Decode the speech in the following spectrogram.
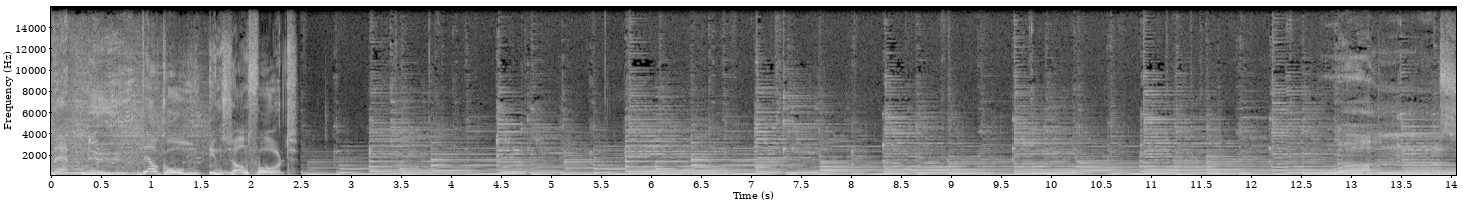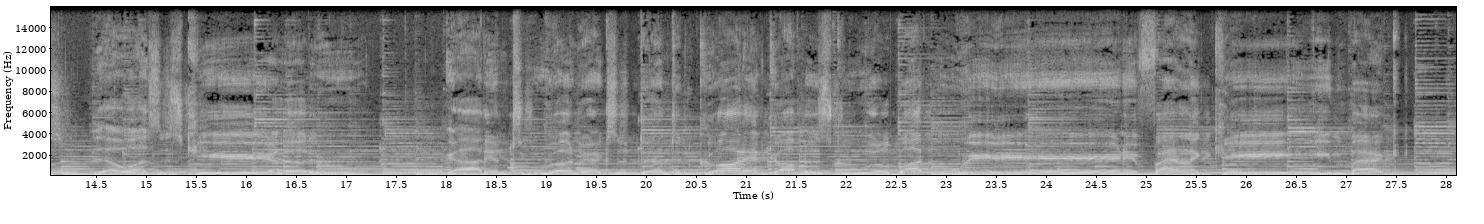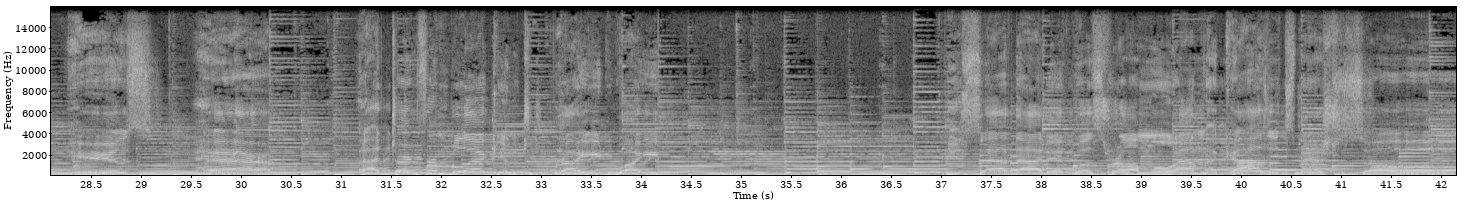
Met nu. Welkom in Zandvoort. Once there was this kid who got into an accident and couldn't come to school. But when he finally came turned from black into bright white. He said that it was from when the cars smashed his soul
